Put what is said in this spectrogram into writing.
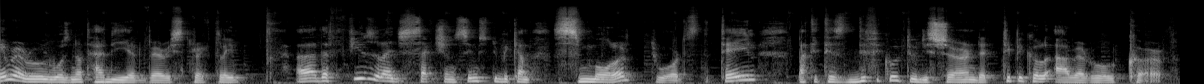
area rule was not adhered very strictly. Uh, the fuselage section seems to become smaller towards the tail, but it is difficult to discern the typical area rule curve.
